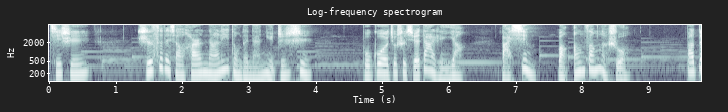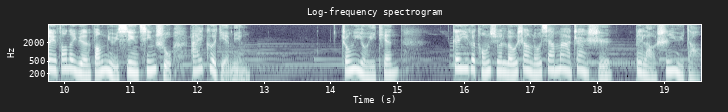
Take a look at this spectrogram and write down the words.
其实，十岁的小孩哪里懂得男女之事？不过就是学大人样，把性往肮脏了说，把对方的远房女性亲属挨个点名。终于有一天，跟一个同学楼上楼下骂战时，被老师遇到，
